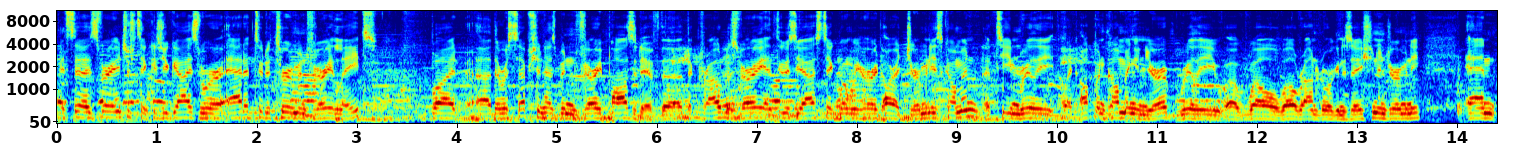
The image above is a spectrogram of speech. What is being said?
It's, uh, it's very interesting because you guys were added to the tournament very late but uh, the reception has been very positive. The the crowd was very enthusiastic when we heard, all right, Germany's coming. A team really like up and coming in Europe, really uh, well well-rounded organization in Germany, and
